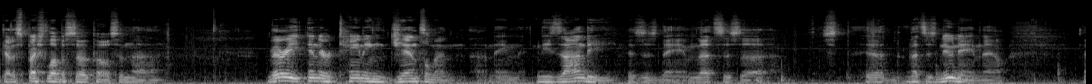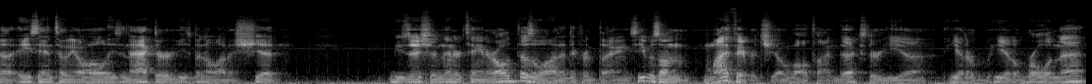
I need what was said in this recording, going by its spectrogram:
got a special episode post and Uh, very entertaining gentleman uh, named Nizandi is his name. That's his uh, uh, that's his new name now. Uh, Ace Antonio Hall. He's an actor. He's been a lot of shit. Musician, entertainer, all does a lot of different things. He was on my favorite show of all time, Dexter. He uh, he had a he had a role in that.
